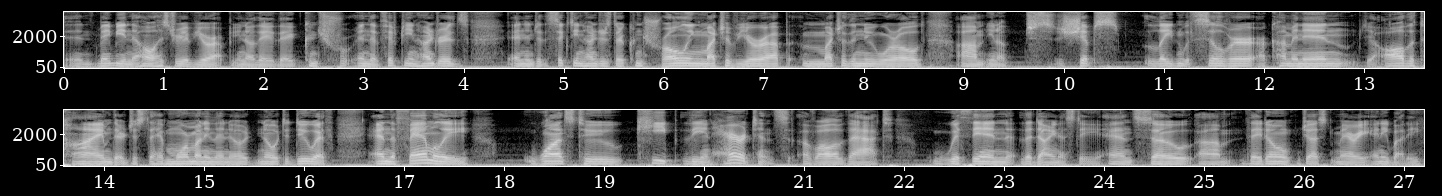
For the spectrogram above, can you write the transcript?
in, maybe in the whole history of Europe. You know, they they control in the 1500s and into the 1600s. They're controlling much of Europe, much of the New World. Um, you know, sh- ships laden with silver are coming in all the time. They're just they have more money than they know know what to do with, and the family wants to keep the inheritance of all of that within the dynasty. And so um, they don't just marry anybody,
